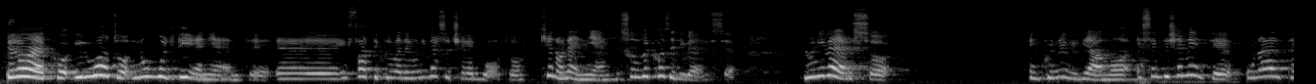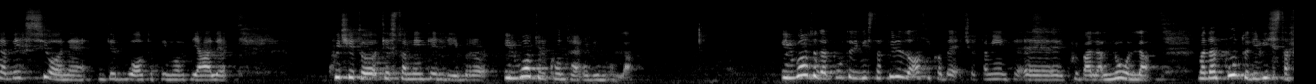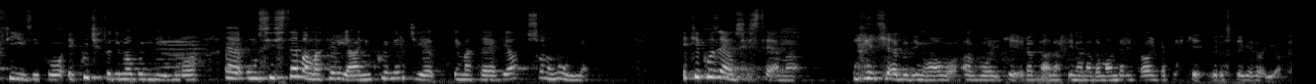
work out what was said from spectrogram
Però ecco, il vuoto non vuol dire niente. Eh, infatti prima dell'universo c'era il vuoto, che non è niente, sono due cose diverse. L'universo in cui noi viviamo è semplicemente un'altra versione del vuoto primordiale. Qui cito testualmente il libro. Il vuoto è il contrario di nulla. Il vuoto dal punto di vista filosofico, beh, certamente eh, equivale al nulla, ma dal punto di vista fisico, e qui cito di nuovo il libro, è un sistema materiale in cui energia e materia sono nulle. E che cos'è un sistema? Richiedo di nuovo a voi, che in realtà alla fine è una domanda retorica perché ve lo spiegherò io.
